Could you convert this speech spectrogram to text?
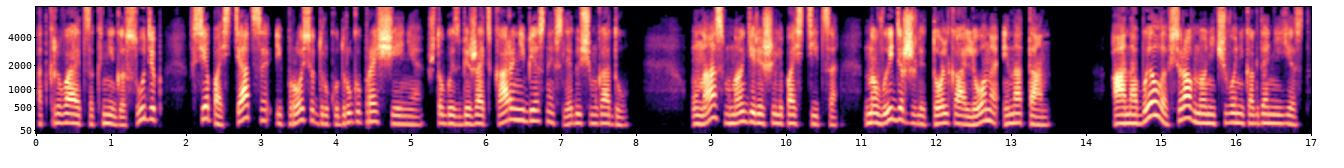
открывается книга судеб, все постятся и просят друг у друга прощения, чтобы избежать кары небесной в следующем году. У нас многие решили поститься, но выдержали только Алена и Натан. А Аннабелла все равно ничего никогда не ест,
